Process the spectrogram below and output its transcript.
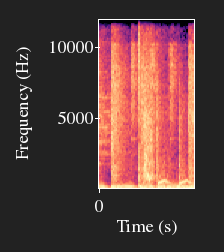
Woo!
